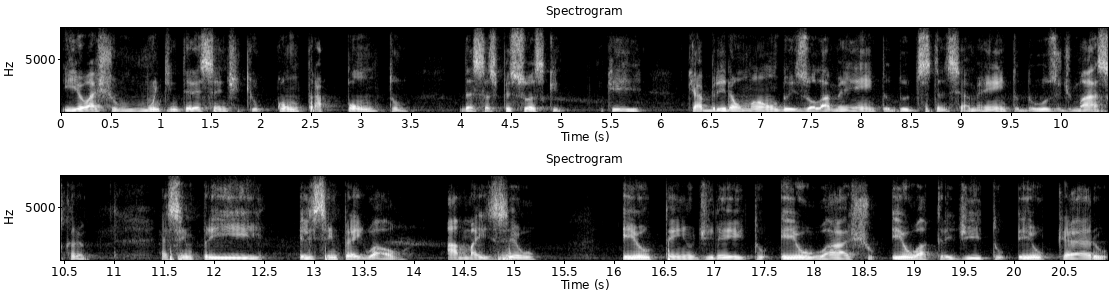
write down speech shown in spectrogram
E eu acho muito interessante que o contraponto dessas pessoas que, que, que abriram mão do isolamento, do distanciamento, do uso de máscara, é sempre. Ele sempre é igual. Ah, mas eu. Eu tenho direito, eu acho, eu acredito, eu quero,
